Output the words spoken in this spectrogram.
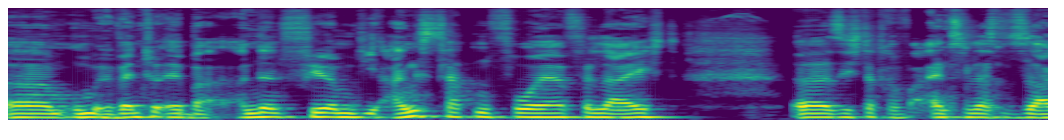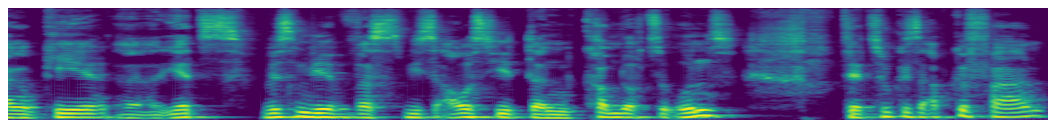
ähm, um eventuell bei anderen Firmen, die Angst hatten vorher vielleicht, äh, sich darauf einzulassen, zu sagen, okay, äh, jetzt wissen wir, was wie es aussieht, dann komm doch zu uns. Der Zug ist abgefahren.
